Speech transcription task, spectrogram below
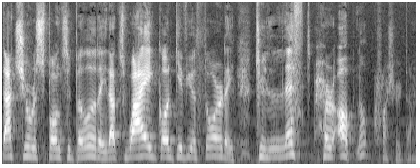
That's your responsibility. That's why God gave you authority to lift her up, not crush her down.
